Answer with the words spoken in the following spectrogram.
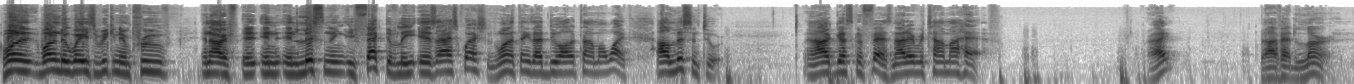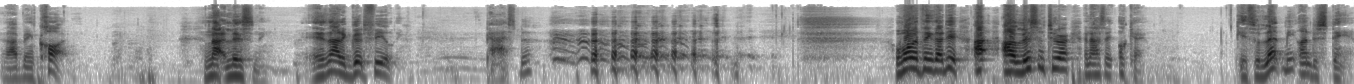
One of, one of the ways we can improve in, our, in, in listening effectively is ask questions. One of the things I do all the time, my wife, I'll listen to her. And I just confess, not every time I have. Right? But I've had to learn. I've been caught not listening. It's not a good feeling. Pastor? One of the things I did, I, I'll listen to her and I say, okay, okay, so let me understand.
